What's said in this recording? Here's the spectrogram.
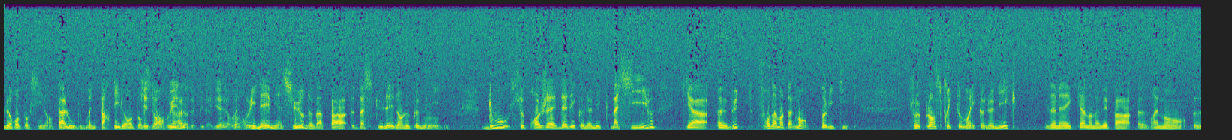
l'Europe occidentale, ou du moins une partie de l'Europe Qui est en occidentale, ruine depuis la guerre. oui. ruinée bien sûr, ne va pas basculer dans le communisme. D'où ce projet d'aide économique massive qui a un but fondamentalement politique. Sur le plan strictement économique, les Américains n'en avaient pas euh, vraiment euh,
